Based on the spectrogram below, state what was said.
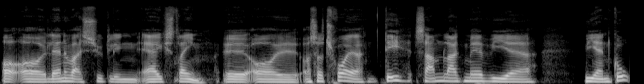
og, og landevejscyklingen er ekstrem. Øh, og, øh, og så tror jeg, det sammenlagt med, at vi er vi er en god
